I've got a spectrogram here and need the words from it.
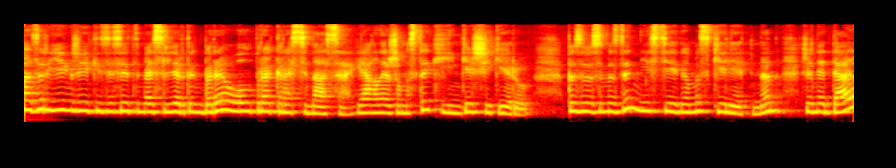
Қазір ең жиі кездесетін мәселелердің бірі ол прокрастинация яғни жұмысты кейінге шегеру. Біз өзіміздің не істегіміз келетінін және дәл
